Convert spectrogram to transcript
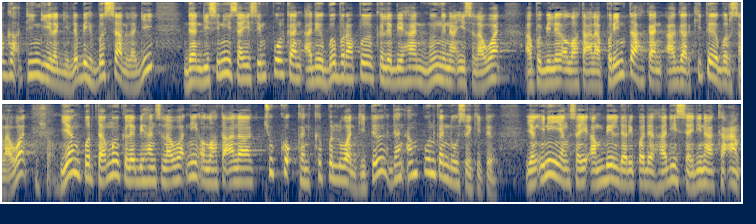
agak tinggi lagi lebih besar lagi. Dan di sini saya simpulkan ada beberapa kelebihan mengenai selawat. Apabila Allah Taala perintahkan agar kita berselawat yang pertama kelebihan selawat ni Allah Taala cukupkan keperluan kita dan ampunkan dosa kita. Yang ini yang saya ambil daripada hadis Saidina Ka'ab.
